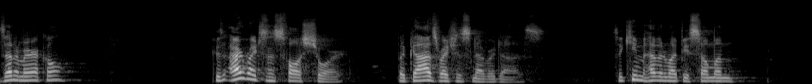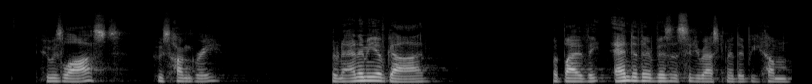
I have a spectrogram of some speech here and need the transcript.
Is that a miracle? Because our righteousness falls short, but God's righteousness never does. So the kingdom of heaven might be someone who is lost, who's hungry, they're an enemy of God, but by the end of their visit to City Rescue, they become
